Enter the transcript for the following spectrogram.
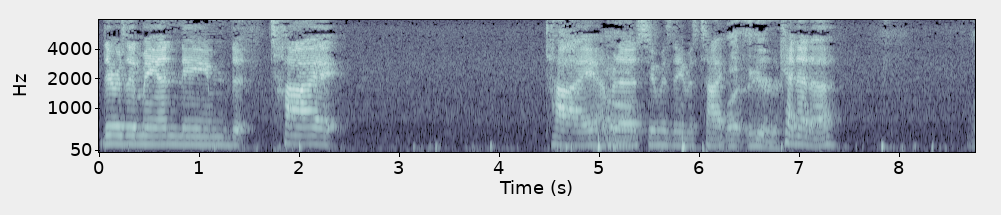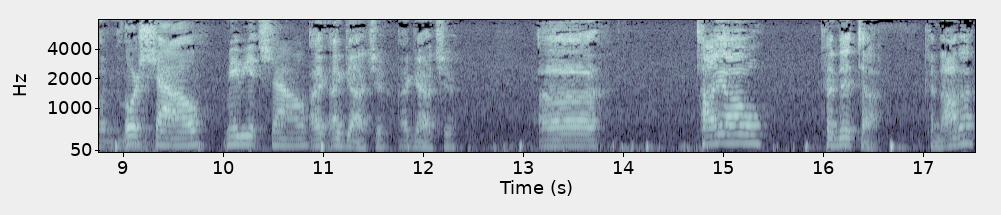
there's a man named Tai. Tai, I'm Oh. gonna assume his name is Tai. Let- Here, Kaneda let me, let or me- Shao. Maybe it's Shao. I, I got you. I got you. Uh, Tayo Kaneta. Kanada?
